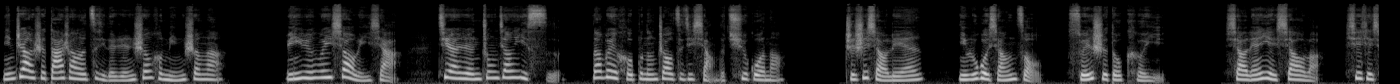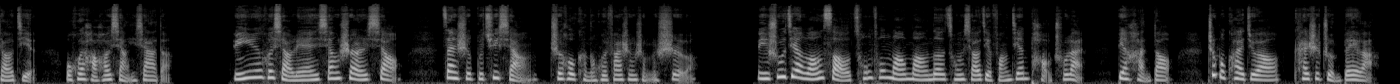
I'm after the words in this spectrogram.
您这样是搭上了自己的人生和名声啊。凌云微笑了一下，既然人终将一死，那为何不能照自己想的去过呢？只是小莲，你如果想走，随时都可以。小莲也笑了，谢谢小姐，我会好好想一下的。云云和小莲相视而笑，暂时不去想之后可能会发生什么事了。李叔见王嫂匆匆忙忙地从小姐房间跑出来，便喊道：“这么快就要开始准备了？”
